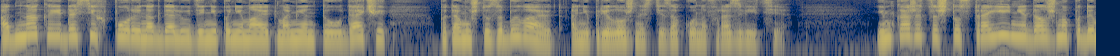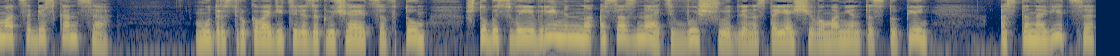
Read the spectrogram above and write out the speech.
Однако и до сих пор иногда люди не понимают момента удачи, потому что забывают о непреложности законов развития. Им кажется, что строение должно подниматься без конца. Мудрость руководителя заключается в том, чтобы своевременно осознать высшую для настоящего момента ступень, остановиться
